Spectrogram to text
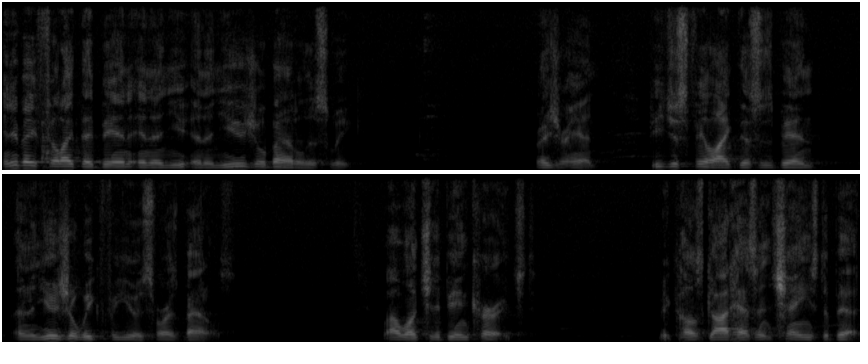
Anybody feel like they've been in an unusual battle this week? Raise your hand. If you just feel like this has been an unusual week for you as far as battles, well, I want you to be encouraged because God hasn't changed a bit.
